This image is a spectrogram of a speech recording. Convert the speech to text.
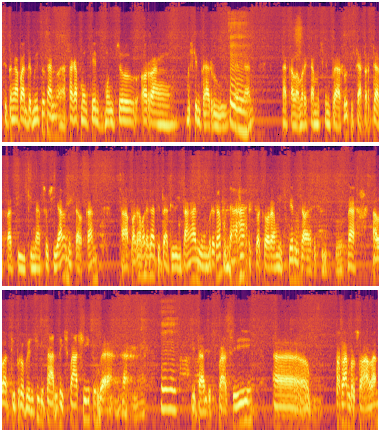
di tengah pandemi itu kan sangat mungkin muncul orang miskin baru ya hmm. ya kan. Nah kalau mereka miskin baru tidak terdata di dinas sosial misalkan apakah mereka tidak ditangani? Mereka punya hak sebagai orang miskin misalnya begitu. Nah, kalau di provinsi kita antisipasi itu, Mbak. Nah, mm-hmm. Kita antisipasi uh, persoalan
